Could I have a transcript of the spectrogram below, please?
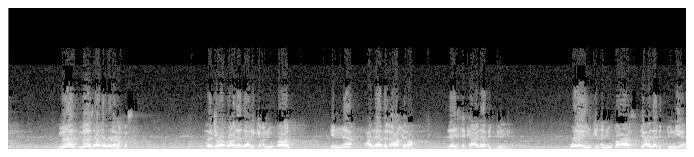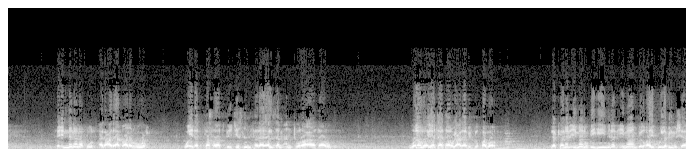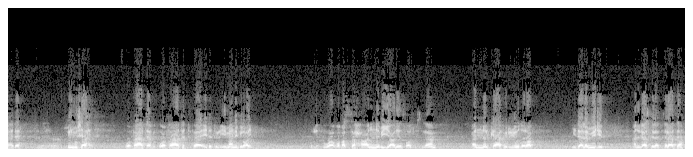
ما ما زاد ولا نقص. فالجواب على ذلك أن يقال إن عذاب الآخرة ليس كعذاب الدنيا. ولا يمكن أن يقاس بعذاب الدنيا. فإننا نقول العذاب على الروح وإذا اتصلت بالجسم فلا يلزم أن ترى آثاره. ولو رؤيت آثار العذاب في القبر لكان الإيمان به من الإيمان بالغيب ولا بالمشاهدة؟ بالمشاهدة. وفات وفاتت فائدة الإيمان بالغيب. وقد صح عن النبي عليه الصلاة والسلام أن الكافر يضرب إذا لم يجب عن الأسئلة الثلاثة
